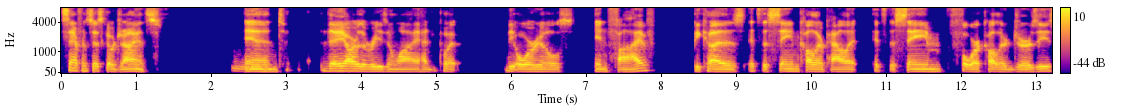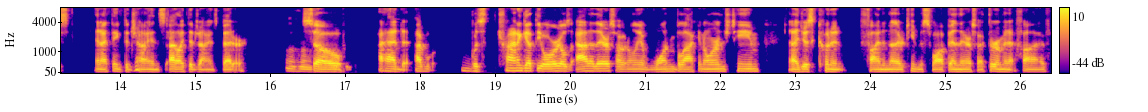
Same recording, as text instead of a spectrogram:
San Francisco Giants Mm. and they are the reason why I had to put the Orioles in five because it's the same color palette, it's the same four colored jerseys, and I think the Giants, I like the Giants better. Mhm. So I had i was trying to get the Orioles out of there, so I would only have one black and orange team, and I just couldn't find another team to swap in there, so I threw them in at five.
